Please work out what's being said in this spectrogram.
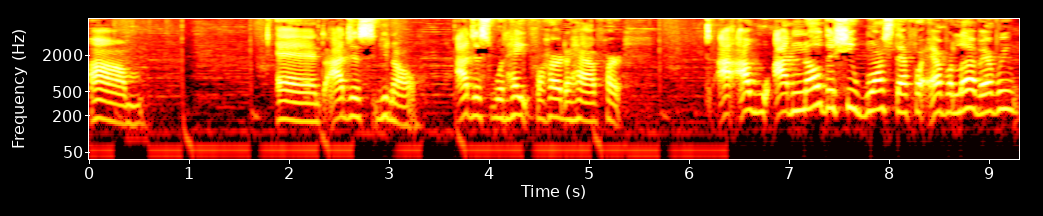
Um, and I just, you know, I just would hate for her to have her I, I, I know that she wants that forever love. Every,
